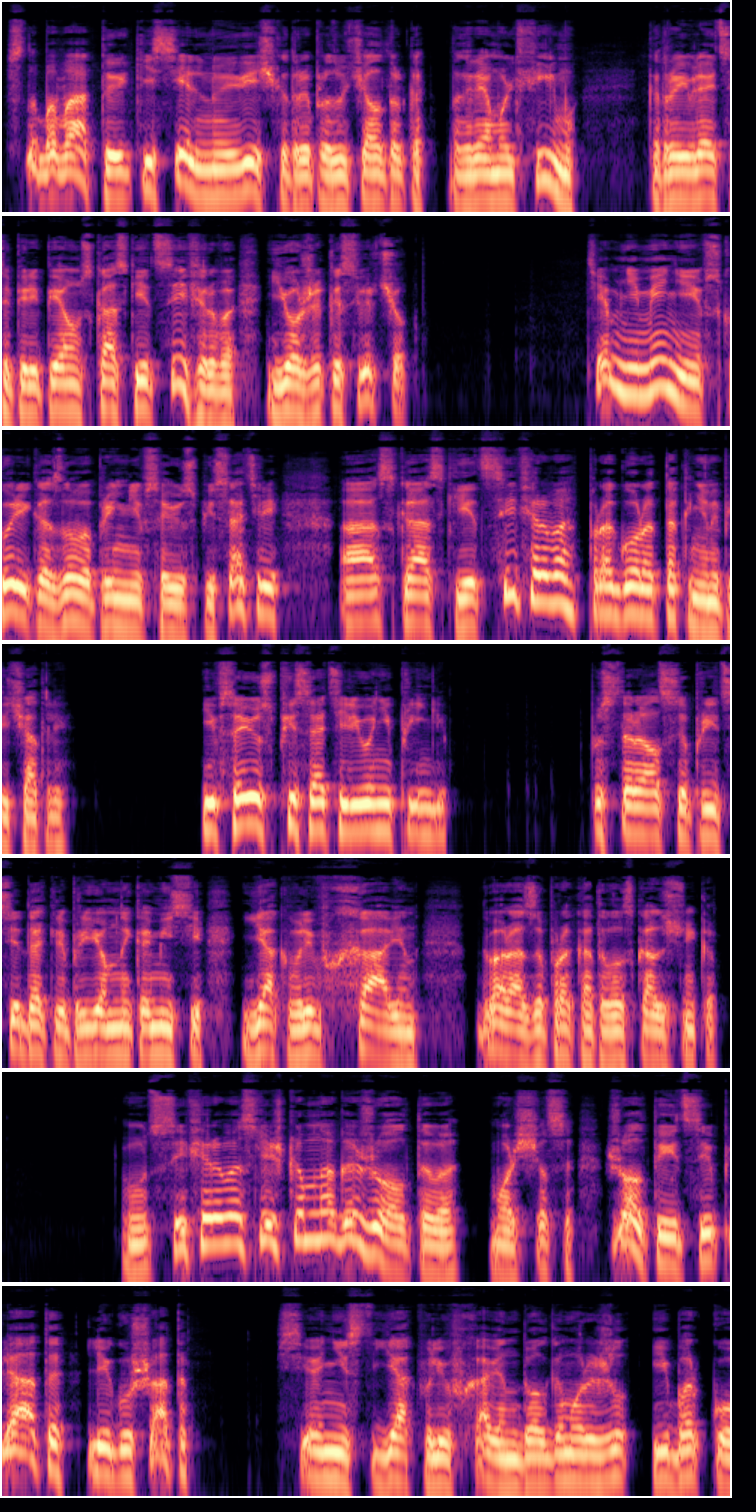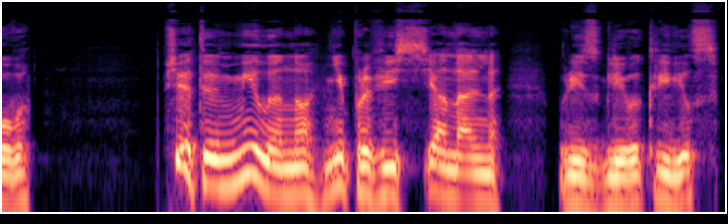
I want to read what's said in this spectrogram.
Слабоватую кисельную вещь, которая прозвучала только благодаря мультфильму — который является перепевом сказки Циферова «Ежик и сверчок». Тем не менее, вскоре Козлова приняли в союз писателей, а сказки Циферова про город так и не напечатали. И в союз писателей его не приняли. Постарался председатель приемной комиссии Яковлев Хавин, два раза прокатывал сказочника. У Циферова слишком много желтого, морщился, желтые цыплята, лягушата. Сионист Яковлев Хавин долго мурыжил и Баркова. Все это мило, но непрофессионально, брезгливо кривился.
